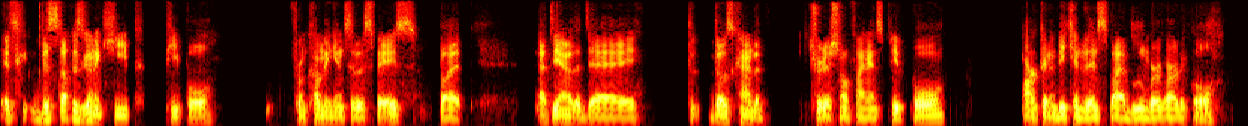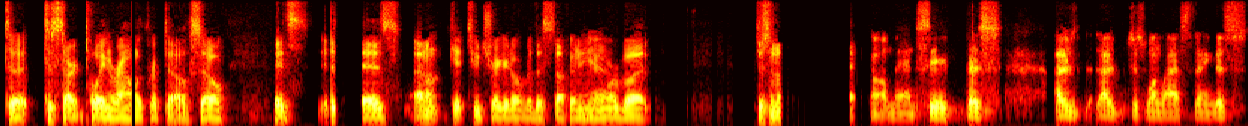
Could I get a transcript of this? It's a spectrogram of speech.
it's this stuff is going to keep people from coming into the space. But at the end of the day th- those kind of traditional finance people aren't going to be convinced by a bloomberg article to to start toying around with crypto. So it's it is i don't get too triggered over this stuff anymore but just another Oh man, see this. I was I, just one last thing. This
